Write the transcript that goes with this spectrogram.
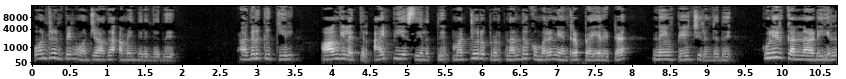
ஒன்றன் பின் ஒன்றாக அமைந்திருந்தது. அதற்கு கீழ் ஆங்கிலத்தில் ஐபிஎஸ் எழுத்து மற்றொரு புறம் நந்தகுமரன் என்ற பெயரிட்ட நேம் பேஜ் இருந்தது. குளிர் கண்ணாடியில்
